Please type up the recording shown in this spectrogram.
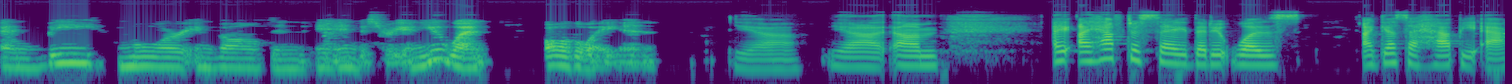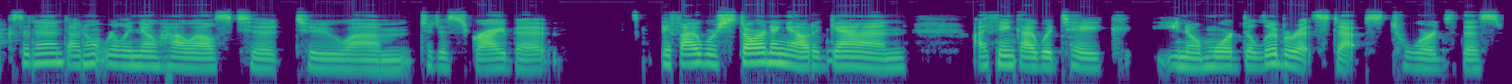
and be more involved in in industry. And you went all the way in. Yeah, yeah. Um, I, I have to say that it was I guess a happy accident. I don't really know how else to to um, to describe it. If I were starting out again, I think I would take you know more deliberate steps towards this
